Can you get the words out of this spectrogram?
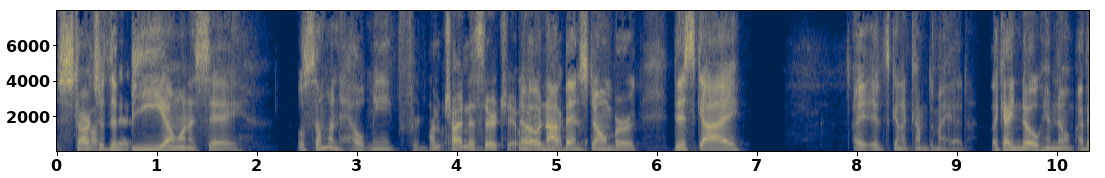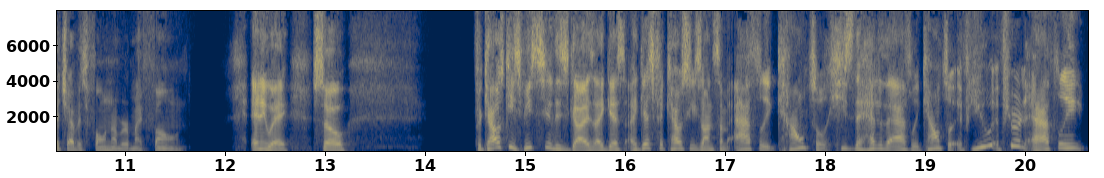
starts with a CrossFit. B. I want to say. Will someone help me for I'm trying to search it. No, not. Ben Stoneberg. This guy, I, it's gonna come to my head. Like I know him. Know him. I bet you have his phone number in my phone. Anyway, so Fikowski speaks to these guys. I guess. I guess Fikowski's on some athlete council. He's the head of the athlete council. If you if you're an athlete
